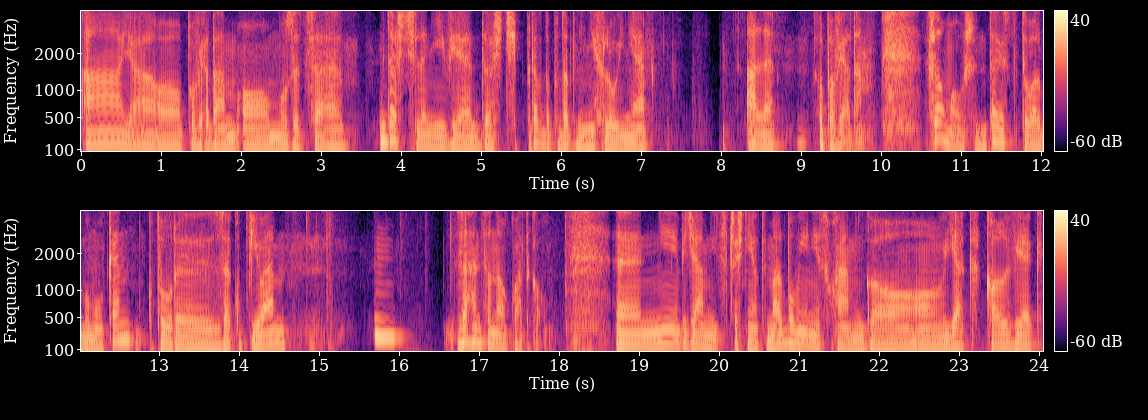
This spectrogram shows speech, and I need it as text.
a ja opowiadam o muzyce dość leniwie, dość prawdopodobnie niechlujnie, ale opowiadam. Flow Motion to jest tytuł albumu Ken, który zakupiłem mm, zachęcony okładką. E, Nie wiedziałam nic wcześniej o tym albumie, nie słuchałem go jakkolwiek.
